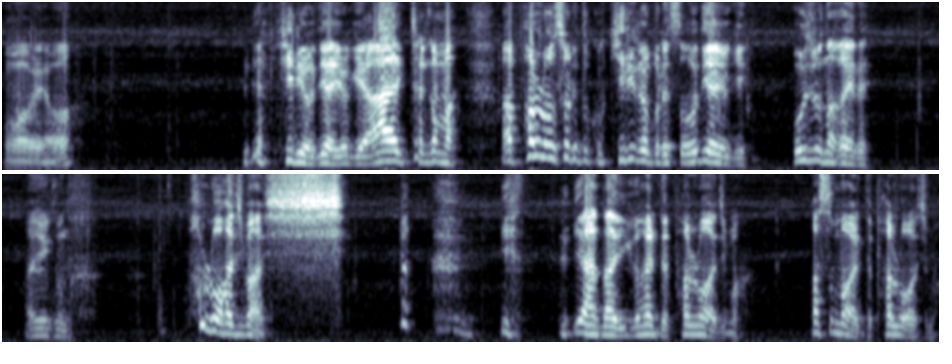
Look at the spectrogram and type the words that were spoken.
고마워요. 야, 길이 어디야, 여기. 아, 잠깐만. 아, 팔로우 소리 듣고 길 잃어버렸어. 어디야, 여기. 어디로 나가야 돼? 아, 여기구나. 팔로우 하지 마, 씨. 야, 나 이거 할 때 팔로우 하지 마. 파스모 할때 팔로우 하지 마.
